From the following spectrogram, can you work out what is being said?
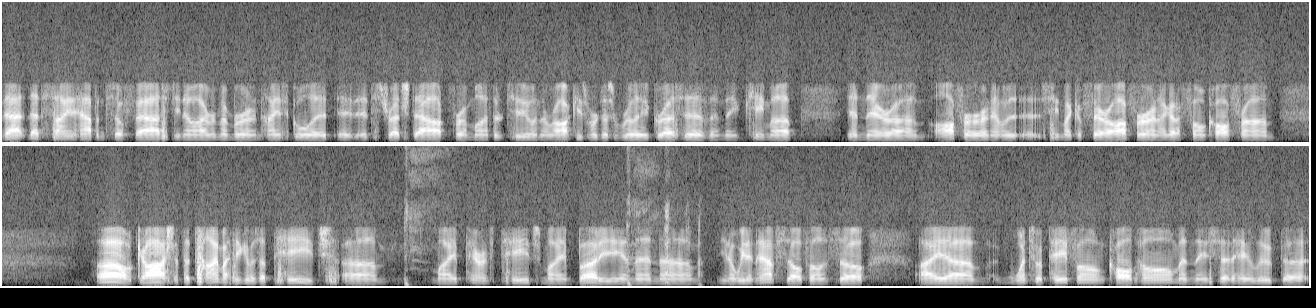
that that signing happened so fast. You know, I remember in high school it, it it stretched out for a month or two, and the Rockies were just really aggressive, and they came up in their um, offer, and it, was, it seemed like a fair offer. And I got a phone call from, oh gosh, at the time I think it was a page. Um, my parents paged my buddy, and then um, you know we didn't have cell phones, so I um, went to a payphone, called home, and they said, "Hey, Luke, the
